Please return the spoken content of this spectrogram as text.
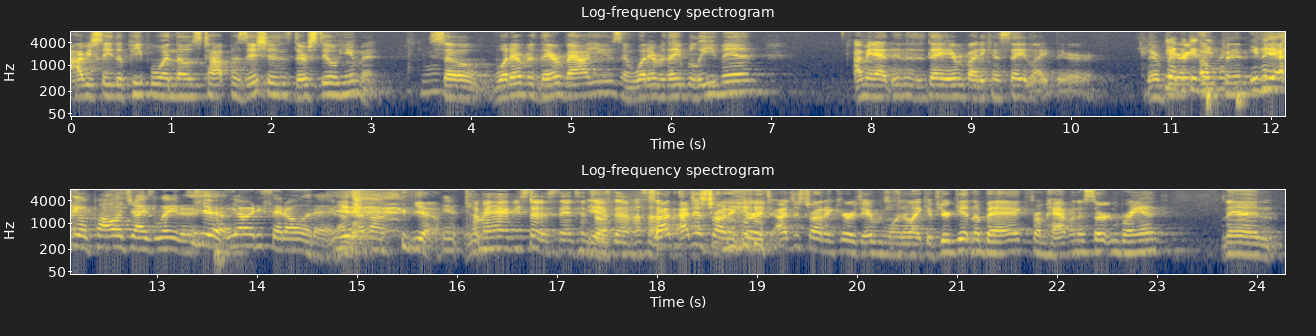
obviously, the people in those top positions, they're still human. So whatever their values and whatever they believe in, I mean, at the end of the day, everybody can say like they're they're Yeah, very because open. even, even yeah. if you apologize later, Yeah. you already said all of that. Yeah, gonna- yeah. you know, I mean, have you said it, stand ten Yeah. toes down. That's so all. I, I just try to encourage. I just try to encourage everyone. Like, if you're getting a bag from having a certain brand, then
